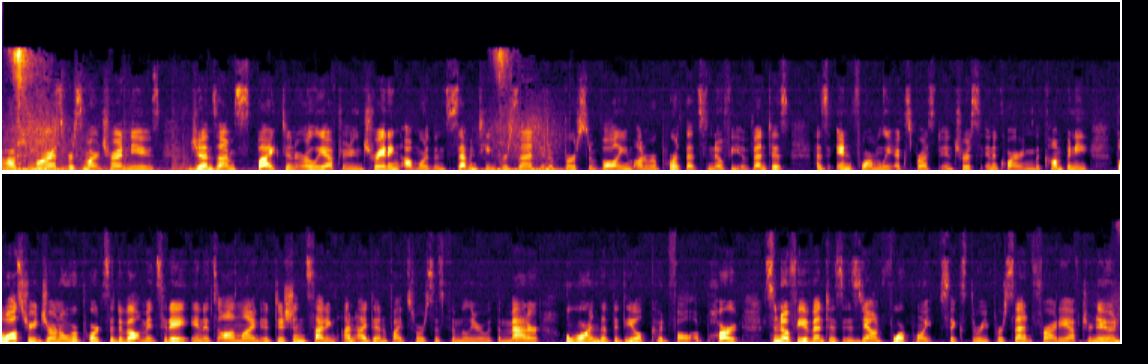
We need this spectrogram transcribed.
Hashimaris for Smart Trend News. Genzyme spiked in early afternoon trading, up more than 17% in a burst of volume on a report that Sanofi Aventis has informally expressed interest in acquiring the company. The Wall Street Journal reports the development today in its online edition, citing unidentified sources familiar with the matter who warned that the deal could fall apart. Sanofi Aventis is down 4.63% Friday afternoon.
